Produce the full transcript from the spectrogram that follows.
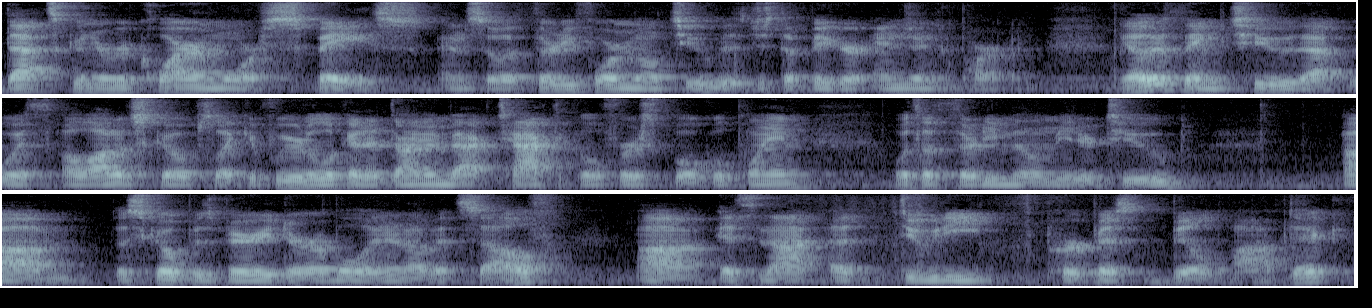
that's going to require more space. And so a 34 mil tube is just a bigger engine compartment. The other thing too that with a lot of scopes, like if we were to look at a Diamondback tactical first focal plane with a 30 millimeter tube, um, the scope is very durable in and of itself. Uh, it's not a duty purpose built optic.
